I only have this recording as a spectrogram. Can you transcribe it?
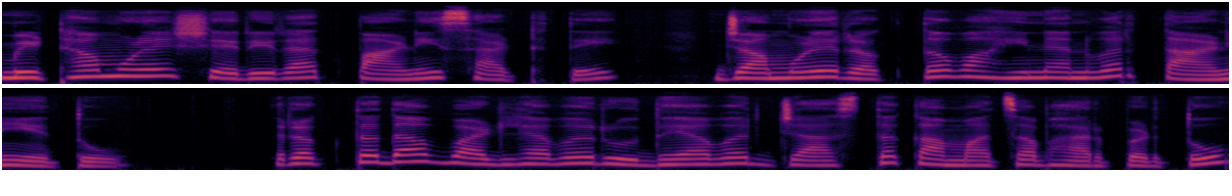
मिठामुळे शरीरात पाणी साठते ज्यामुळे रक्तवाहिन्यांवर ताण येतो. रक्तदाब वाढल्यावर हृदयावर जास्त कामाचा भार पडतो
